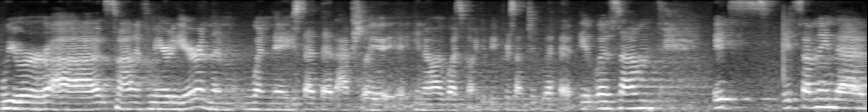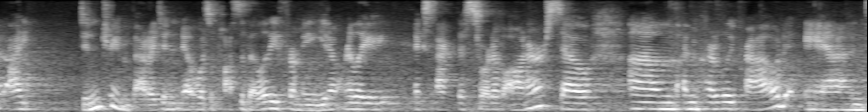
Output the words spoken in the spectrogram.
we were uh, smiling from ear to ear. And then when they said that actually, you know, I was going to be presented with it, it was, um, it's, it's something that I didn't dream about. I didn't know it was a possibility for me. You don't really expect this sort of honor, so um, I'm incredibly proud and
